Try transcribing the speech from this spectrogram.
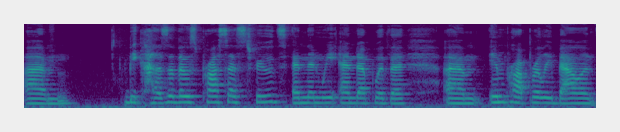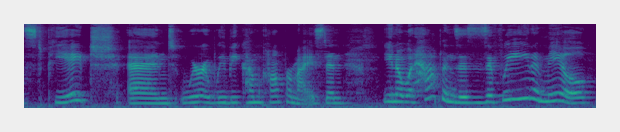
Um, because of those processed foods and then we end up with a um, improperly balanced ph and we we become compromised and you know what happens is, is if we eat a meal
